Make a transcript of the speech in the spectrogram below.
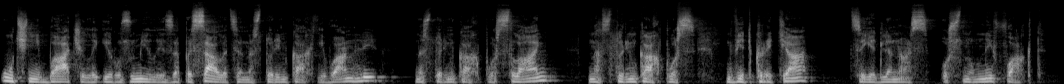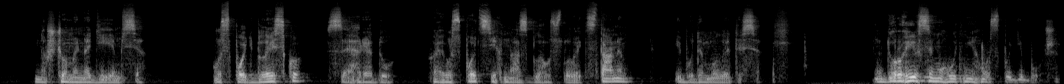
учні бачили і розуміли, і записали це на сторінках Євангелії, на сторінках послань, на сторінках відкриття, це є для нас основний факт, на що ми надіємося. Господь близько, все гряду. Хай Господь всіх нас благословить. Станемо і будемо молитися. Дорогий всемогутній Господі Боже,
